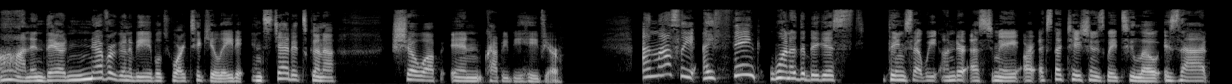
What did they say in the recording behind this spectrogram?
on? And they're never going to be able to articulate it. Instead, it's going to show up in crappy behavior. And lastly, I think one of the biggest things that we underestimate, our expectation is way too low, is that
